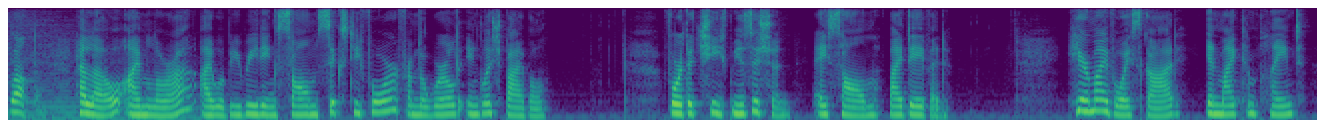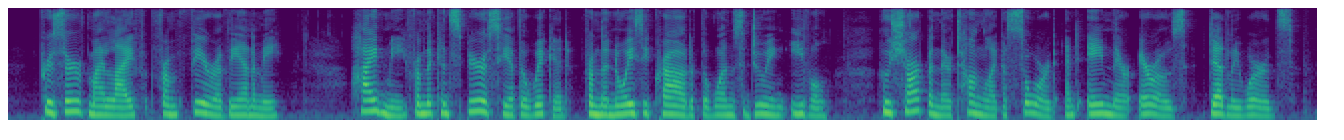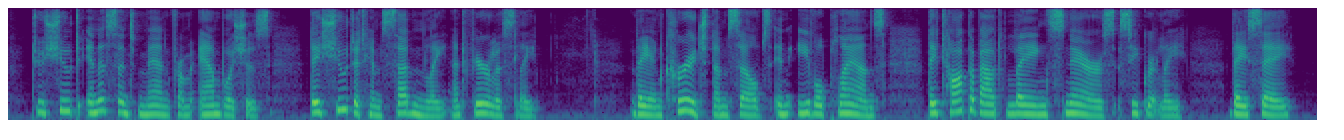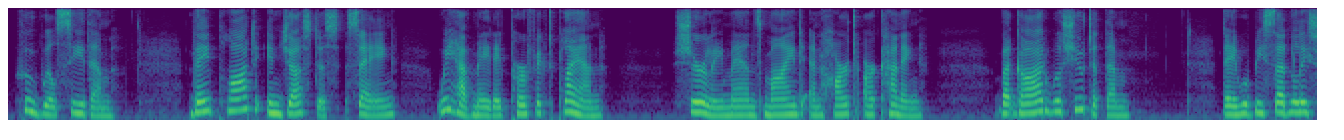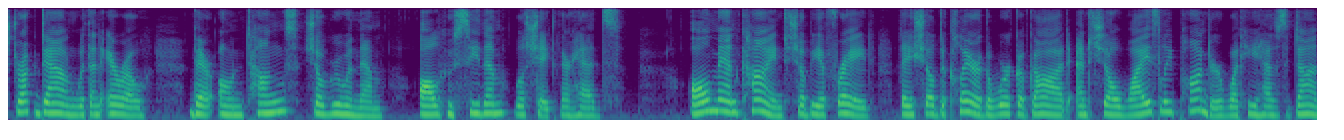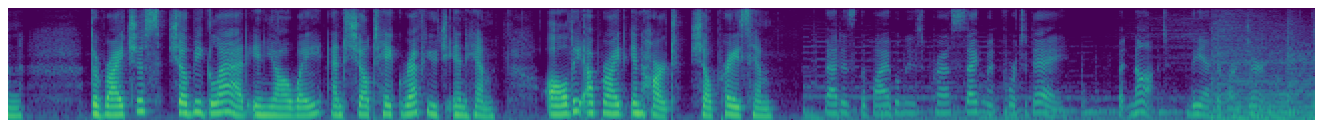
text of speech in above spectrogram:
Welcome. Hello, I'm Laura. I will be reading Psalm 64 from the World English Bible. For the Chief Musician, a psalm by David. Hear my voice, God, in my complaint. Preserve my life from fear of the enemy. Hide me from the conspiracy of the wicked, from the noisy crowd of the ones doing evil, who sharpen their tongue like a sword and aim their arrows, deadly words. To shoot innocent men from ambushes, they shoot at him suddenly and fearlessly. They encourage themselves in evil plans. They talk about laying snares secretly. They say, Who will see them? They plot injustice, saying, We have made a perfect plan. Surely man's mind and heart are cunning. But God will shoot at them. They will be suddenly struck down with an arrow. Their own tongues shall ruin them. All who see them will shake their heads. All mankind shall be afraid, they shall declare the work of God, and shall wisely ponder what he has done. The righteous shall be glad in Yahweh, and shall take refuge in him. All the upright in heart shall praise him. That is the Bible News Press segment for today, but not the end of our journey.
